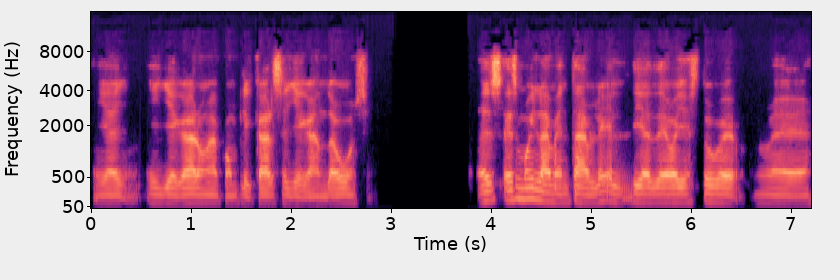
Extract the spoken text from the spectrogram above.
y, llegaron a complicarse llegando a UCI. Es, muy lamentable. El día de hoy estuve eh,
